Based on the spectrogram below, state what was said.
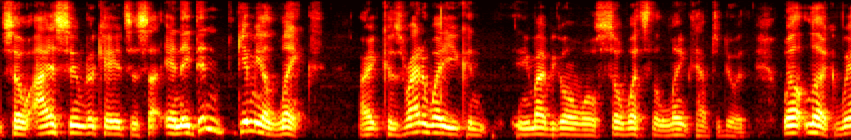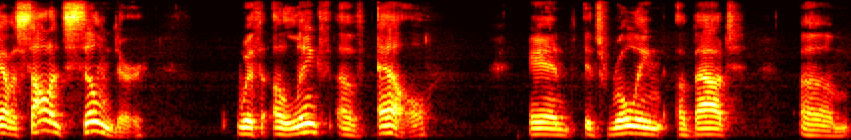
So I assumed okay, it's a and they didn't give me a length. All right, because right away you can you might be going, well, so what's the length have to do with it? Well, look, we have a solid cylinder with a length of L, and it's rolling about. Um,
